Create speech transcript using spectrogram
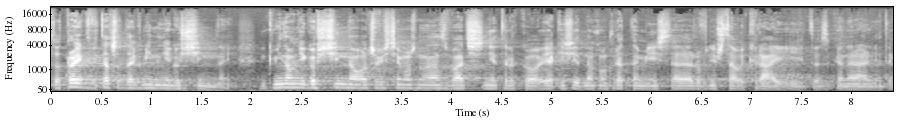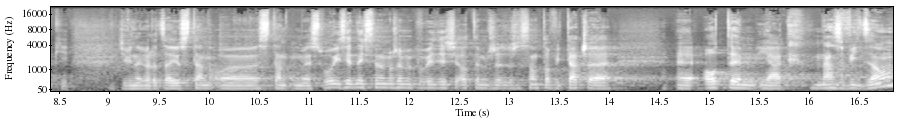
to projekt Witacza dla gminy niegościnnej. Gminą niegościnną oczywiście można nazwać nie tylko jakieś jedno konkretne miejsce, ale również cały kraj i to jest generalnie taki dziwnego rodzaju stan, e, stan umysłu. I z jednej strony możemy powiedzieć o tym, że, że są to witacze e, o tym, jak nas widzą,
